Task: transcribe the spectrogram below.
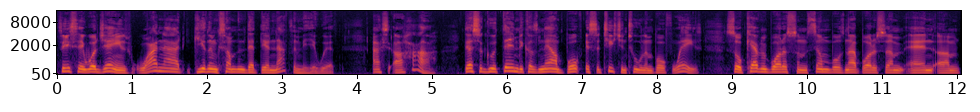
So he said, "Well, James, why not give them something that they're not familiar with?" I said, "Aha." that's a good thing because now both it's a teaching tool in both ways. So Kevin brought us some symbols, not brought us some, and um,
